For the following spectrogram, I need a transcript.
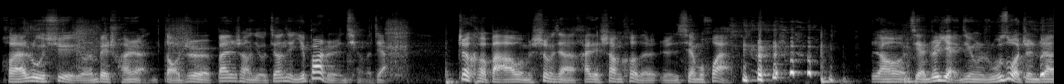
后来陆续有人被传染，导致班上有将近一半的人请了假，这可把我们剩下还得上课的人羡慕坏了，然后简直眼睛如坐针毡。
